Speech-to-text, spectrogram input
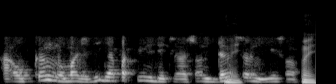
À aucun moment, je dis, il n'y a pas eu une déclaration d'un seul ministre. En oui,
